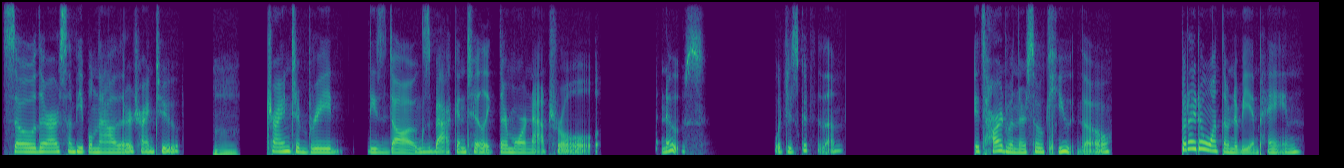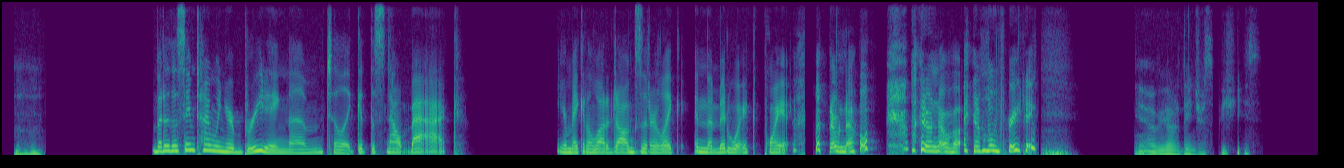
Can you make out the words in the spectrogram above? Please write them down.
So there are some people now that are trying to Mm. trying to breed these dogs back into like their more natural nose, which is good for them. It's hard when they're so cute though. But I don't want them to be in pain. hmm But at the same time when you're breeding them to like get the snout back, you're making a lot of dogs that are like in the midway point. I don't know. I don't know about animal breeding. Yeah, we are a dangerous species.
